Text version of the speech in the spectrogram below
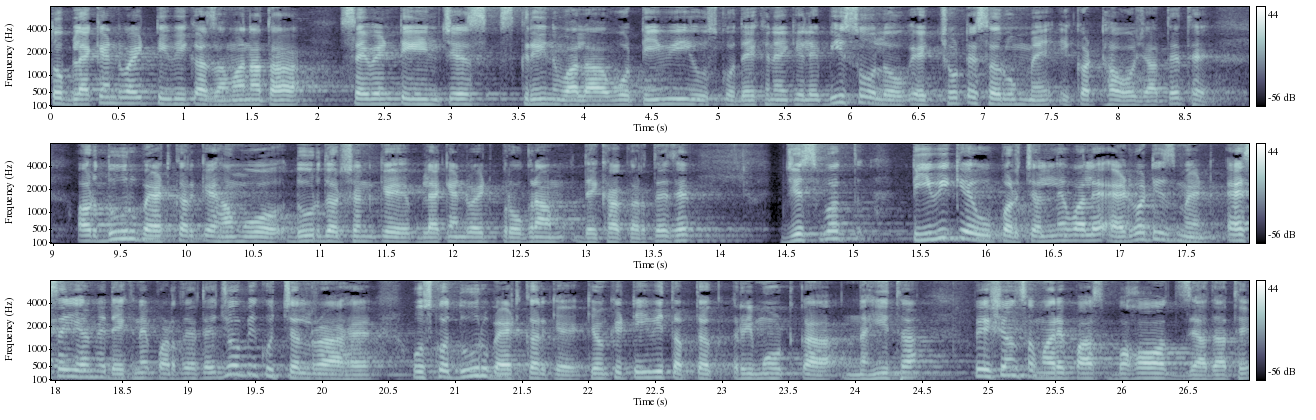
तो ब्लैक एंड वाइट टीवी का ज़माना था। 70 इंचेस स्क्रीन वाला, वो टीवी उसको देखने के लिए बीसों लोग एक छोटे से रूम में इकट्ठा हो जाते थे। और दूर बैठ कर के हम वो दूरदर्शन के ब्लैक एंड वाइट प्रोग्राम देखा करते थे। जिस वक्त टीवी के ऊपर चलने वाले एडवर्टीज़मेंट ऐसे ही हमें देखने पड़ते थे, जो भी कुछ चल रहा है, उसको दूर बैठ कर के क्योंकि टीवी तब तक रिमोट का नहीं था। पेशेंस हमारे पास बहुत ज़्यादा थे।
